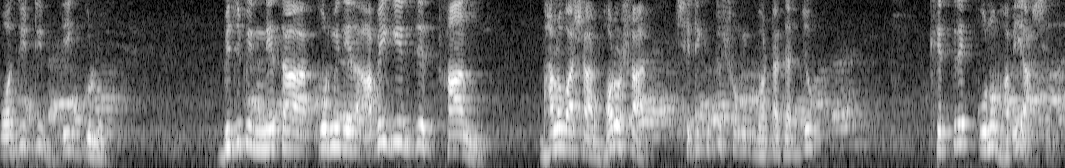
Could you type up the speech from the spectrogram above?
পজিটিভ দিকগুলো, বিজেপির নেতা কর্মীদের আবেগের যে স্থান, ভালোবাসার, ভরসার, সেটি কিন্তু শ্রমিক ভট্টাচার্য ক্ষেত্রে কোনোভাবেই আসে না।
